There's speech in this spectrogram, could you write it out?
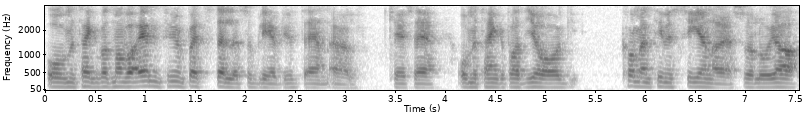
Och med tanke på att man var en timme på ett ställe så blev det ju inte en öl. Kan jag säga. Och med tanke på att jag kom en timme senare så låg jag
